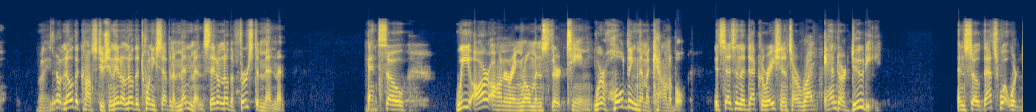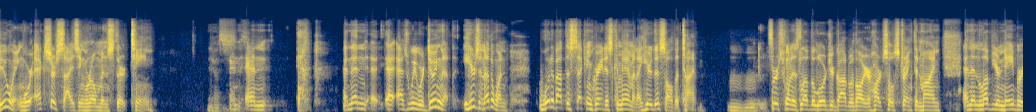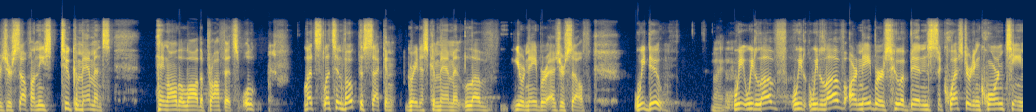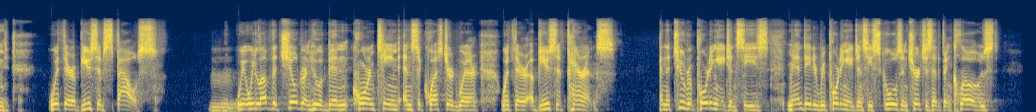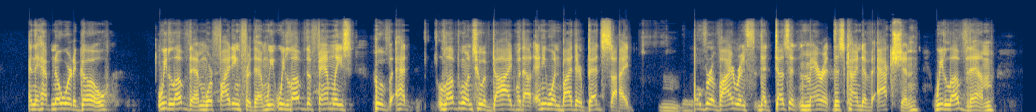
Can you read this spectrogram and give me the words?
Right. They don't know the Constitution. They don't know the 27 amendments. They don't know the First Amendment. And so we are honoring Romans 13. We're holding them accountable. It says in the Declaration, it's our right and our duty. And so that's what we're doing. We're exercising Romans 13. Yes. And and and then as we were doing that, here's another one. What about the second greatest commandment? I hear this all the time. Mhm. First one is love the Lord your God with all your heart, soul, strength, and mind, and then love your neighbor as yourself. On these two commandments hang all the law of the prophets. Well, let's let's invoke the second greatest commandment: love your neighbor as yourself. We do. Right. We we love we we love our neighbors who have been sequestered and quarantined with their abusive spouse. Mhm. We, we love the children who have been quarantined and sequestered where, with their abusive parents. And the two reporting agencies, mandated reporting agencies, schools and churches that have been closed and they have nowhere to go. We love them. We're fighting for them. We, we love the families who have had loved ones who have died without anyone by their bedside Mhm. over a virus that doesn't merit this kind of action. We love them.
